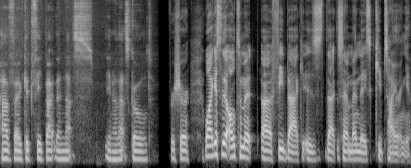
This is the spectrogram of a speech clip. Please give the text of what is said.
have uh, good feedback then that's you know that's gold For sure. Well, I guess the ultimate uh, feedback is that Sam Mendes keeps hiring you.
